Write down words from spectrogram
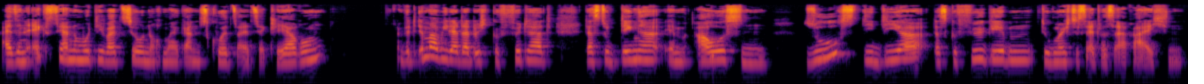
Also eine externe Motivation noch mal ganz kurz als Erklärung wird immer wieder dadurch gefüttert, dass du Dinge im Außen suchst, die dir das Gefühl geben, du möchtest etwas erreichen.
